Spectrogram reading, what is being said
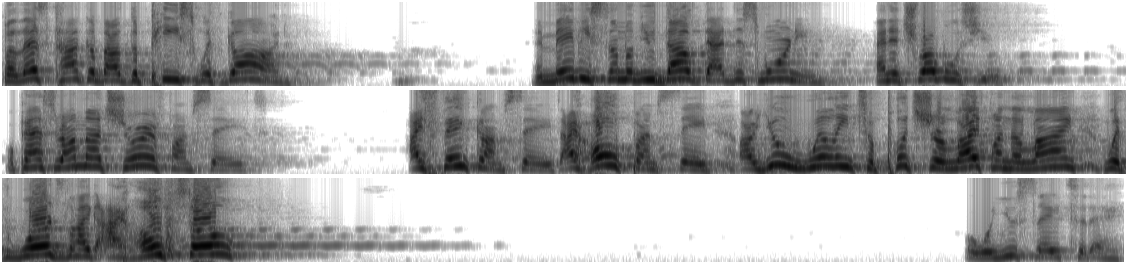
But let's talk about the peace with God. And maybe some of you doubt that this morning and it troubles you. Well, Pastor, I'm not sure if I'm saved. I think I'm saved. I hope I'm saved. Are you willing to put your life on the line with words like, I hope so? Or will you say today,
